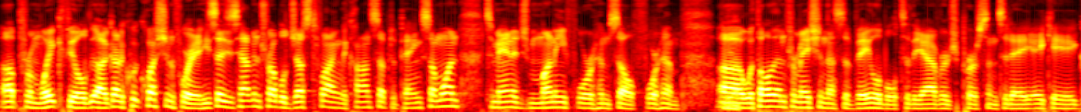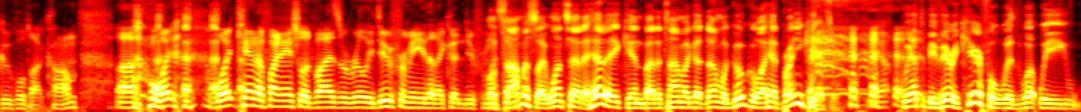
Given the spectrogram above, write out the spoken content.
up from Wakefield. I uh, got a quick question for you. He says he's having trouble justifying the concept of paying someone to manage money for himself, for him, uh, with all the information that's available to the average person today, aka Google.com. Uh, what what can a financial advisor really do for me that I couldn't do for Well, myself? Well, Thomas, I once had a headache, and by the time I got done with Google, I had brain cancer. We have to be very careful with what we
